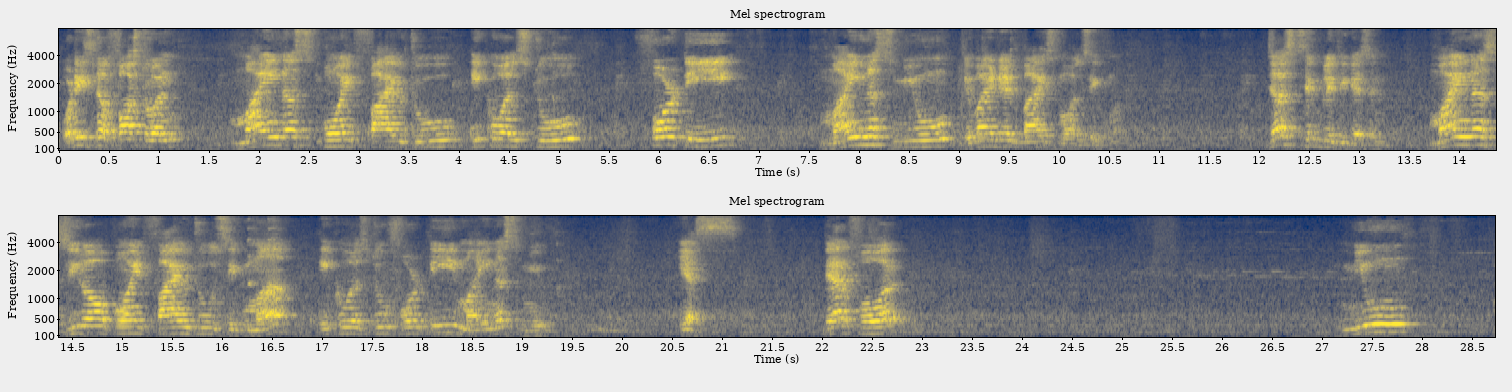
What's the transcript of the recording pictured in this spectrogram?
What is the first one? Minus 0.52 equals to 40 minus mu divided by small sigma. Just simplification. Minus 0.52 sigma equals to 40 minus mu. Yes. Therefore, mu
